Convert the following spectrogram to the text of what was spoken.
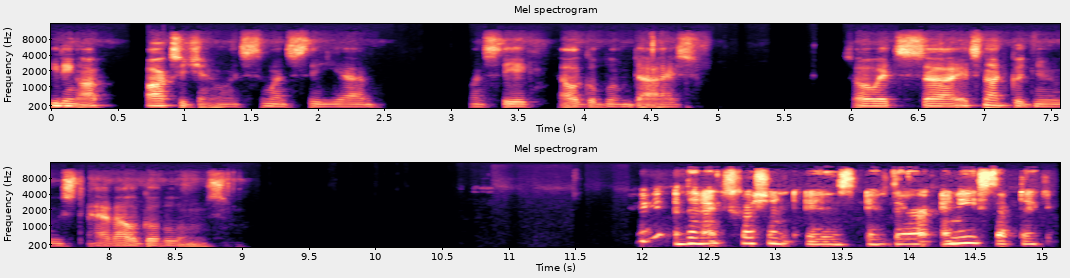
eating up oxygen once once the um, once the algal bloom dies. So it's uh, it's not good news to have algal blooms. Okay, and the next question is if there are any septic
